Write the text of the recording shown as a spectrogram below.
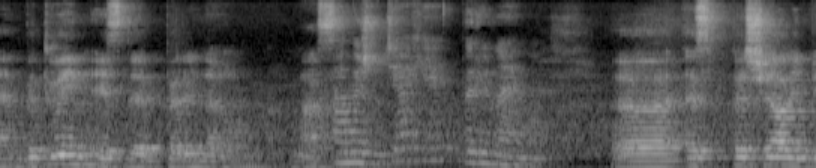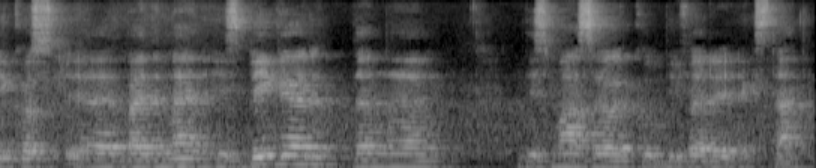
And between is the perineum А muscle. между тях е перинеума. Uh, especially because uh, by the man is bigger, then uh, this muscle could be very ecstatic.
